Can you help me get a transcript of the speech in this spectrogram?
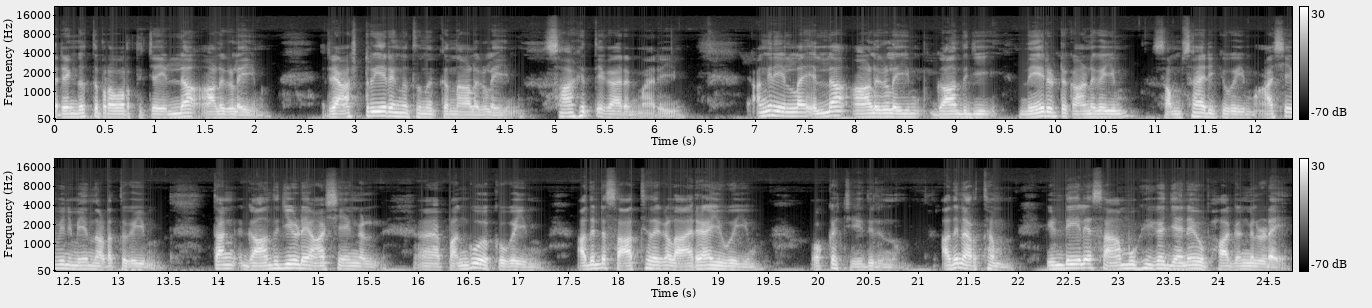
രംഗത്ത് പ്രവർത്തിച്ച എല്ലാ ആളുകളെയും രാഷ്ട്രീയ രംഗത്ത് നിൽക്കുന്ന ആളുകളെയും സാഹിത്യകാരന്മാരെയും അങ്ങനെയുള്ള എല്ലാ ആളുകളെയും ഗാന്ധിജി നേരിട്ട് കാണുകയും സംസാരിക്കുകയും ആശയവിനിമയം നടത്തുകയും തങ് ഗാന്ധിജിയുടെ ആശയങ്ങൾ പങ്കുവെക്കുകയും അതിന്റെ സാധ്യതകൾ ആരായുകയും ഒക്കെ ചെയ്തിരുന്നു. അതിനർത്ഥം ഇന്ത്യയിലെ സാമൂഹിക ജനവിഭാഗങ്ങളുടെ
